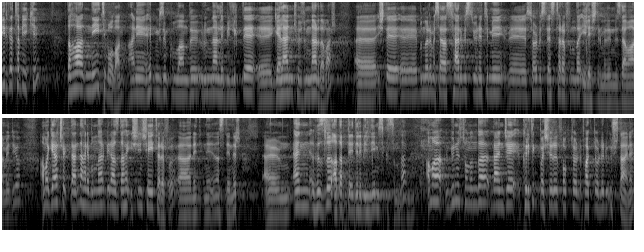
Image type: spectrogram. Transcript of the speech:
bir de tabii ki daha native olan, hani hepimizin kullandığı ürünlerle birlikte e, gelen çözümler de var. E, işte e, bunları mesela servis yönetimi ve service desk tarafında iyileştirmelerimiz devam ediyor. Ama gerçekten de hani bunlar biraz daha işin şey tarafı, e, ne, ne- nasıl denir? E, en hızlı adapte edilebildiğimiz kısımlar. Ama günün sonunda bence kritik başarı faktör, faktörleri üç tane.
